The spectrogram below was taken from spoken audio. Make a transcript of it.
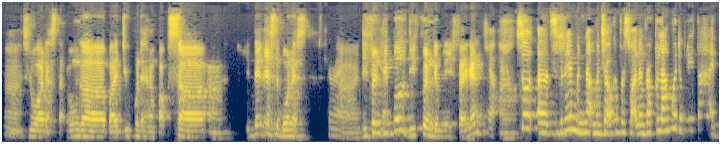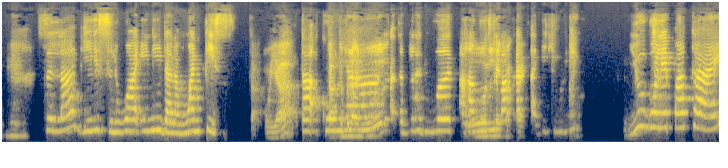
uh, Hmm. seluar dah start longgar baju pun dah nampak besar uh, that is the bonus Correct. uh, different Yeah. people different dia punya effect kan Yeah. So uh, sebenarnya nak menjawabkan persoalan berapa lama dia boleh tahan? hmm, Selagi seluar ini dalam one piece, tak koyak tak koyak, terbelah dua. tak terbelah dua, tak hangus terbakar, tak dicuri. You boleh pakai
